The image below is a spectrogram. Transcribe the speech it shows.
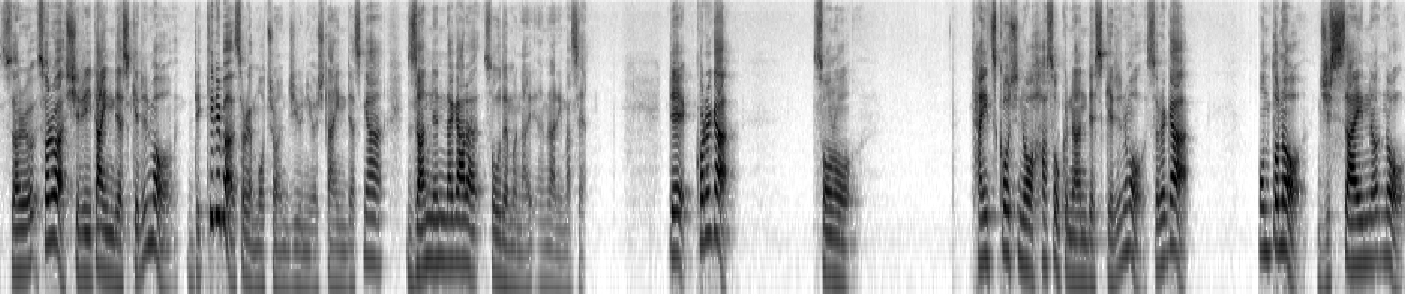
それそれは知りたいんですけれども、できればそれはもちろん自由にしたいんですが、残念ながらそうでもなりません。で、これがその単一格子の発則なんですけれども、それが本当の実際のの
